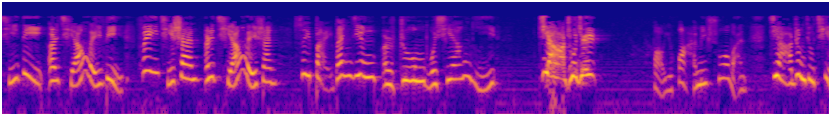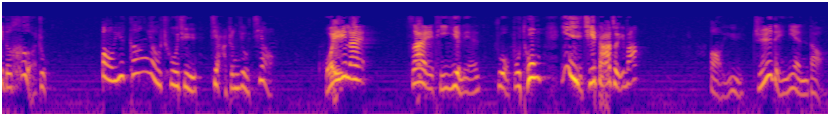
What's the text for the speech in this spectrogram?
其地而墙为地，非其山而墙为山，虽百般精而终不相宜。嫁出去！宝玉话还没说完，贾政就气得喝住。宝玉刚要出去，贾政又叫：“回来！再提一联，若不通，一起打嘴巴。”宝玉只得念道：“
